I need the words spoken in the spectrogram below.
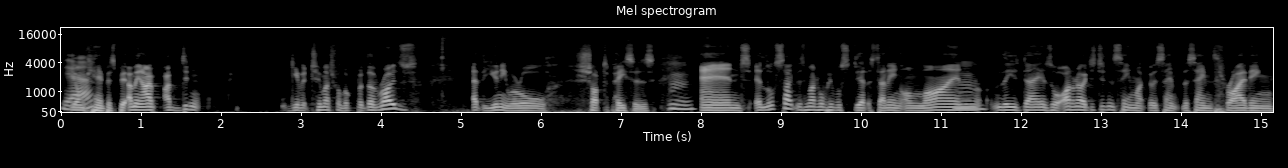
The Yeah? on-campus bit. I mean, I, I didn't give it too much of a look, but the roads at the uni were all shot to pieces, Mm. and it looks like there's much more people stu- studying online Mm. these days, or I don't know. It just didn't seem like there was same the same thriving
